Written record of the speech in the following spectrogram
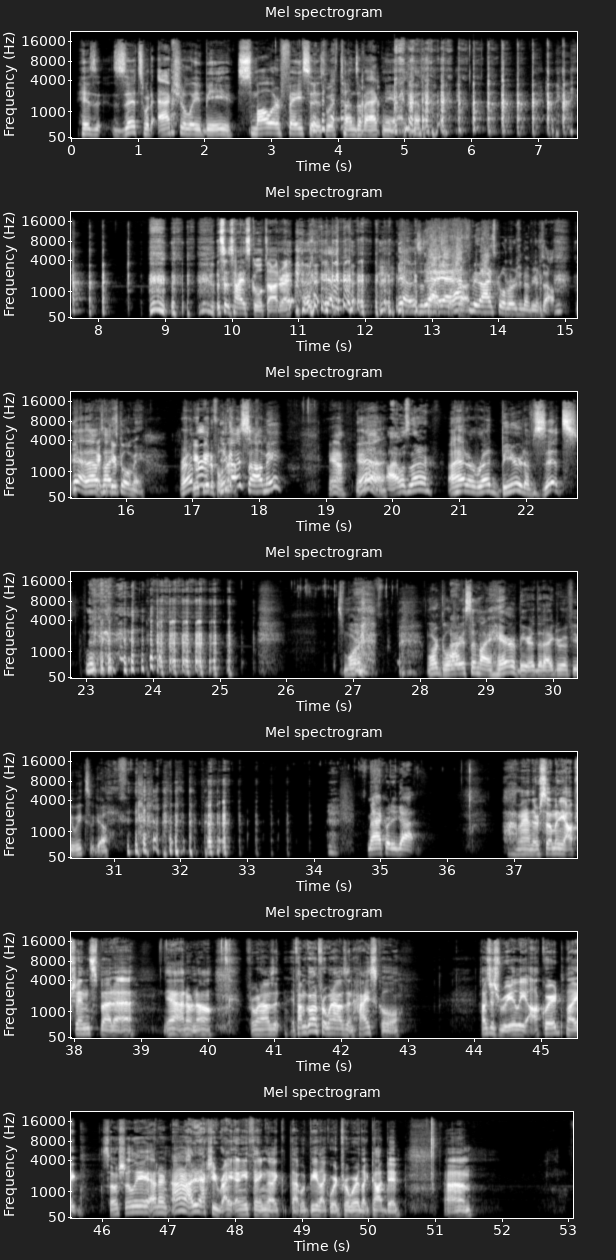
his zits would actually be smaller faces with tons of acne on them. This is high school, Todd, right? yeah, yeah, this is Yeah, high yeah, it has talk. to be the high school version of yourself. Yeah, that was Yeah, high school me. Remember? you're beautiful You now. guys saw me. yeah. Yeah. I was there. I had a red beard of zits. it's more more glorious than my hair beard that I grew a few weeks ago. Mac, what do you got? Oh, man, there's so many options, but uh, yeah, I don't know. For when I was, in, if I'm going for when I was in high school, I was just really awkward, like socially. I don't, I don't know. I didn't actually write anything like that would be like word for word like Todd did. Um,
